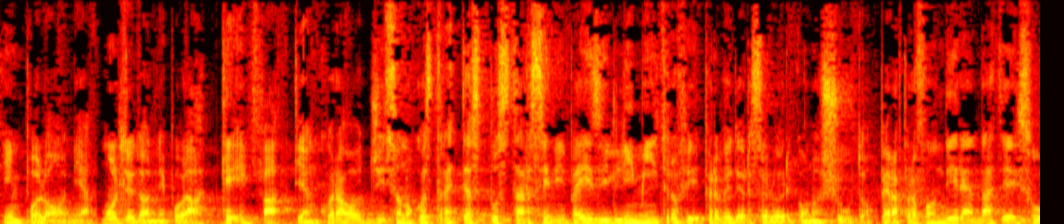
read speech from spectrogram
in Polonia. Molte donne polacche, infatti, ancora oggi sono costrette a spostarsi nei paesi limitrofi per vederselo riconosciuto. Per approfondire andate su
